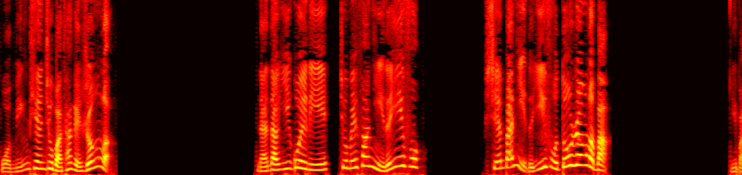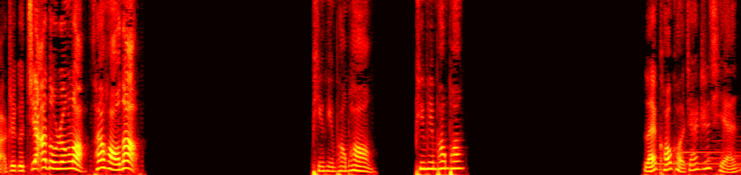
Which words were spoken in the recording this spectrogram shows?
我明天就把它给扔了。难道衣柜里就没放你的衣服？先把你的衣服都扔了吧。你把这个家都扔了才好呢。乒乒乓乓，乒乒乓乓。来考考家之前，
